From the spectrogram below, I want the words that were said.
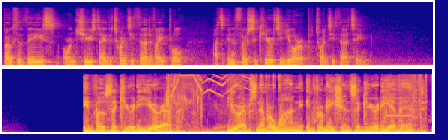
Both of these are on Tuesday the 23rd of April at InfoSecurity Europe 2013. InfoSecurity Europe, Europe's number one information security event.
